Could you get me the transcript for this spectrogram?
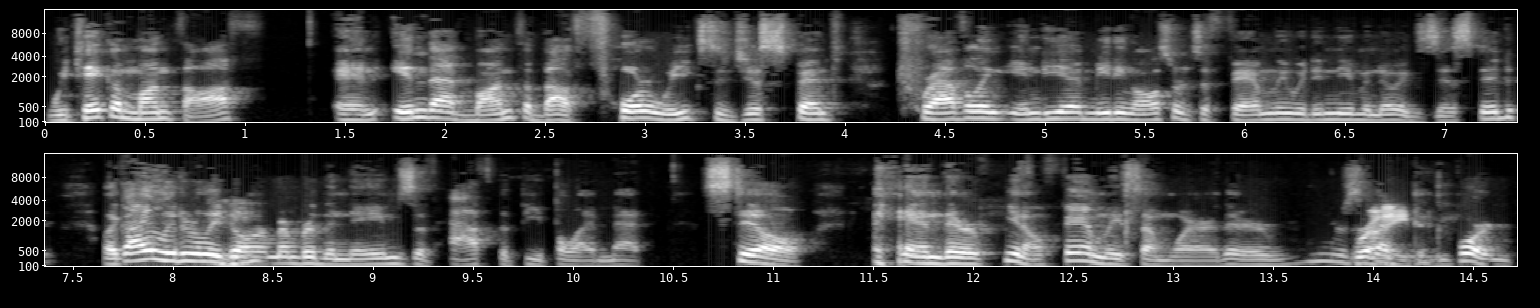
we take a month off, and in that month, about four weeks is just spent traveling India, meeting all sorts of family we didn't even know existed. Like I literally don't mm-hmm. remember the names of half the people I met still, and they're you know family somewhere. They're Right. important.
